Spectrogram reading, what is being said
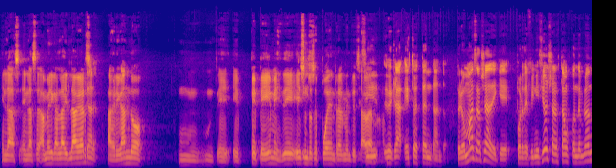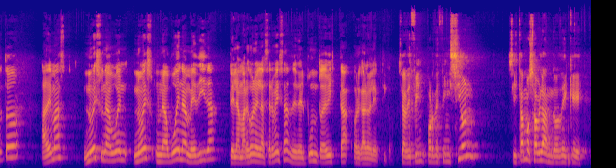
en las, en las American Light Lagers, agregando eh, eh, ppm de eso, entonces pueden realmente saber. Sí, claro, esto está en tanto. Pero más allá de que por definición ya no estamos contemplando todo, además no es una, buen, no es una buena medida del amargor en la cerveza desde el punto de vista organoléptico. O sea, por definición, si estamos hablando de que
